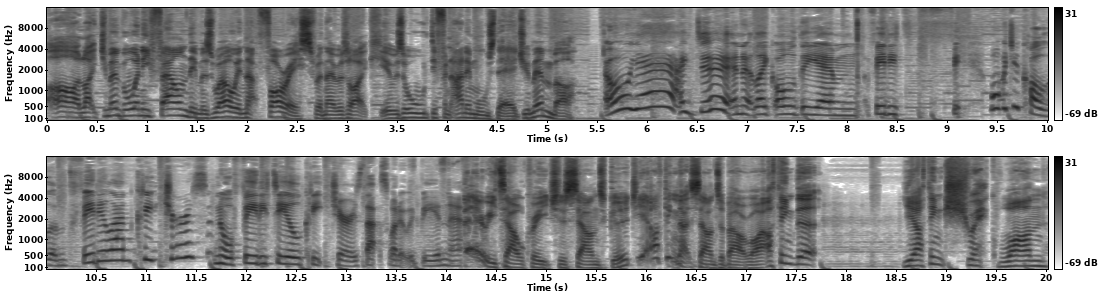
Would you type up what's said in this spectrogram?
Oh, like, do you remember when he found him as well in that forest when there was like, it was all different animals there? Do you remember? Oh yeah, I do. And it, like all the um, fairy, fa- what would you call them? Fairyland creatures? No, fairy tale creatures. That's what it would be, isn't it? Fairy tale creatures sounds good. Yeah, I think that sounds about right. I think that. Yeah, I think Shrek 1.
